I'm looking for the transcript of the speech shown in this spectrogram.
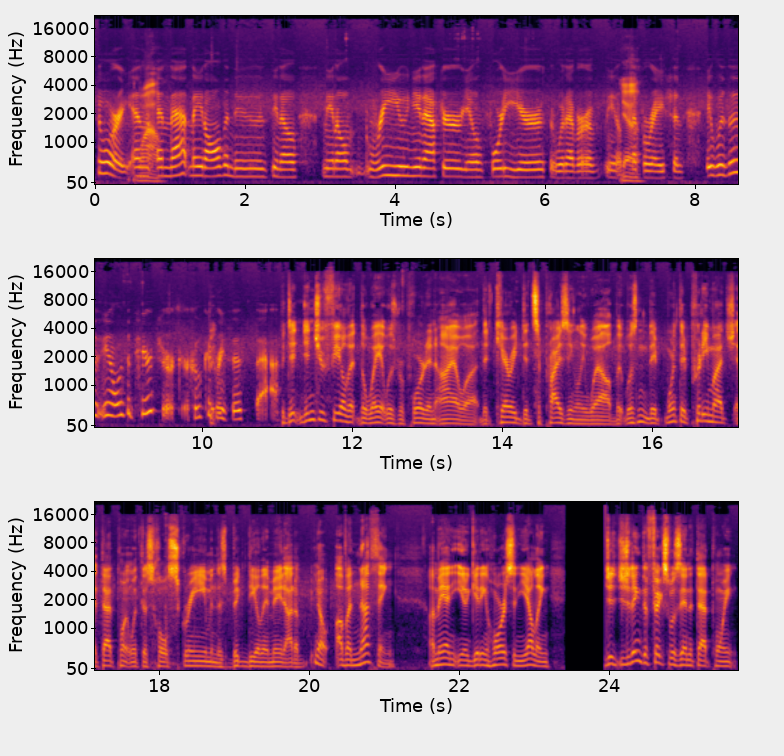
story." And Wow. and that made all the news. You know, you know, reunion after you know 40 years or whatever of you know Yeah. separation. It was a you know it was a tearjerker. Who could But- resist that? But didn't, didn't you feel that the way it was reported in Iowa that Kerry did surprisingly well, but wasn't they weren't they pretty much at that point with this whole scream and this big deal they made out of you know of a nothing, a man you know getting hoarse and yelling. Did, did you think the fix was in at that point?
